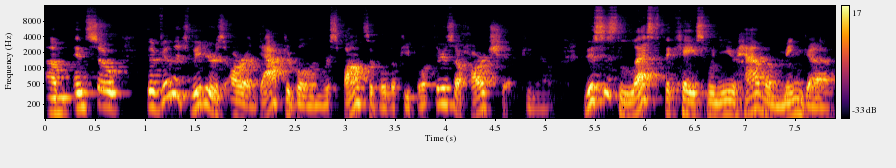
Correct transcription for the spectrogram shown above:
Um, and so the village leaders are adaptable and responsible to people if there's a hardship you know? This is less the case when you have a minga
